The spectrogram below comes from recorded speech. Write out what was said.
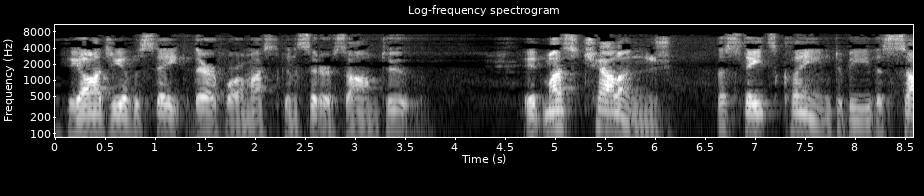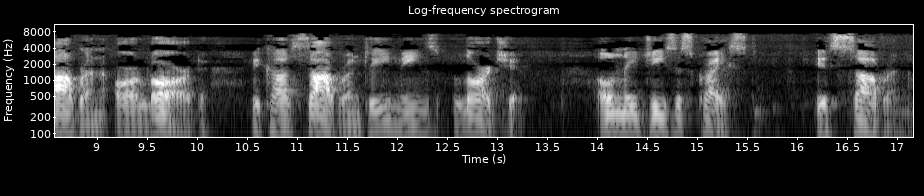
The theology of the state, therefore, must consider Psalm 2. It must challenge the state's claim to be the sovereign or Lord, because sovereignty means lordship. Only Jesus Christ is sovereign.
